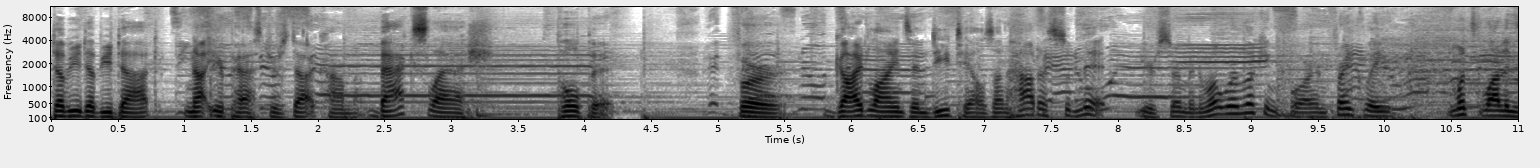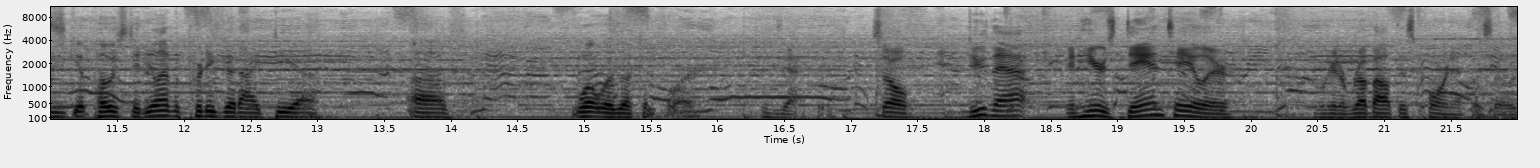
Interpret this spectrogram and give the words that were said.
www.notyourpastors.com backslash pulpit for guidelines and details on how to submit your sermon, what we're looking for. And frankly, once a lot of these get posted, you'll have a pretty good idea of what we're looking for. Exactly. So do that, and here's Dan Taylor. We're gonna rub out this porn episode.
